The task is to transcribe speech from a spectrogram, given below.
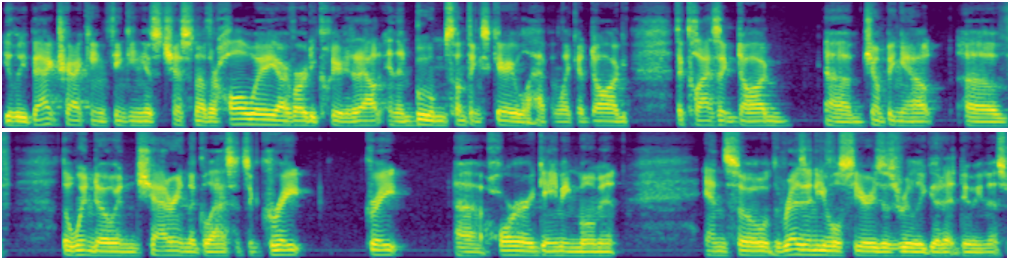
you'll be backtracking thinking it's just another hallway i've already cleared it out and then boom something scary will happen like a dog the classic dog uh, jumping out of the window and shattering the glass. It's a great great uh, horror gaming moment. And so the resident evil series is really good at doing this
